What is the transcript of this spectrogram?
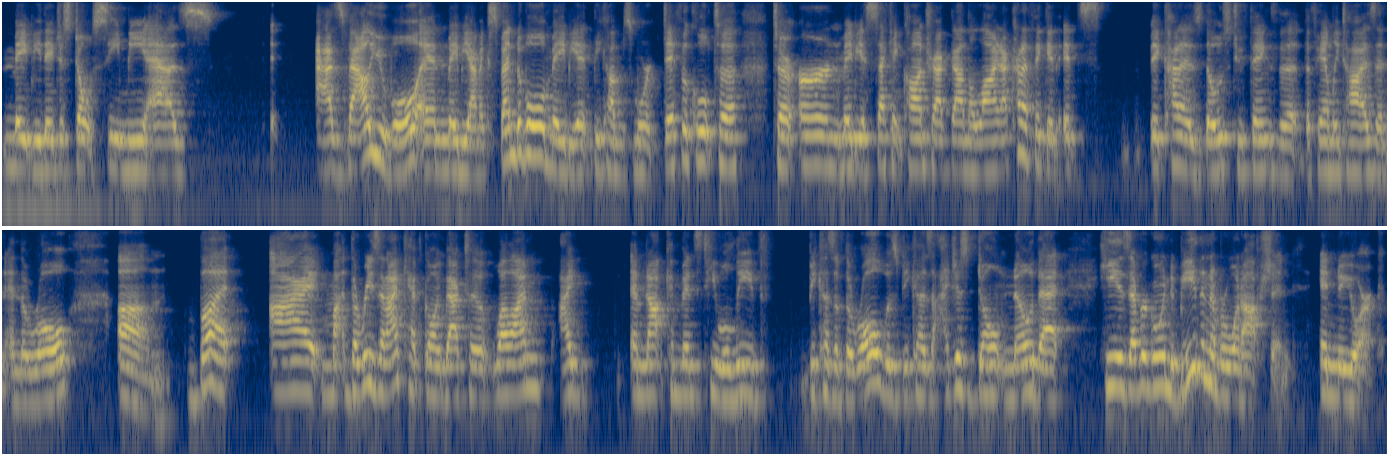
maybe they just don't see me as as valuable and maybe I'm expendable maybe it becomes more difficult to to earn maybe a second contract down the line I kind of think it, it's it kind of is those two things the the family ties and and the role um but I my, the reason I kept going back to well I'm I am not convinced he will leave because of the role was because I just don't know that he is ever going to be the number one option in New York.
